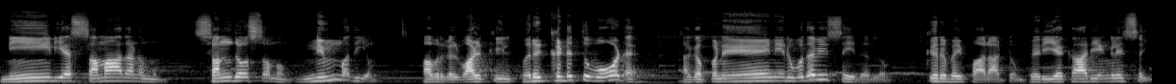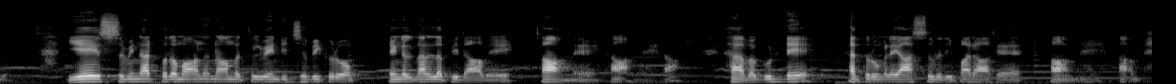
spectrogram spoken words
நீடிய சமாதானமும் சந்தோஷமும் நிம்மதியும் அவர்கள் வாழ்க்கையில் பெருக்கெடுத்து ஓட தகப்பனே நீர் உதவி செய்தல்லும் கிருபை பாராட்டும். பெரிய காரியங்களை செய்யும். இயேசுவின் அற்புதமான நாமத்தில் வேண்டி ஜெபிக்கிறோம். எங்கள் நல்ல பிதாவே ஆமே ஆமே ஆமே ஹாவ் அ குட் டே கத்தர் உங்களை ஆசீர்வதிப்பாராக. ஆமே ஆமே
